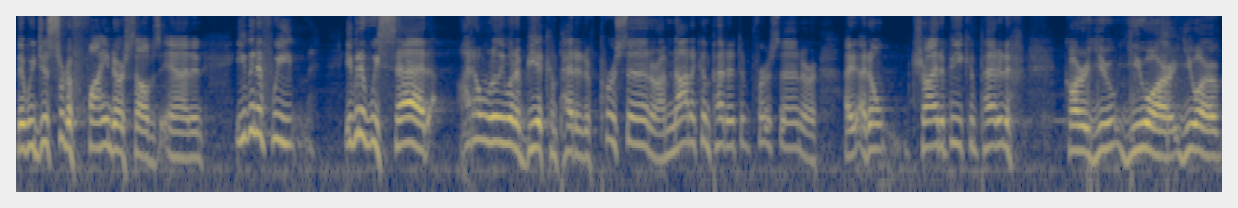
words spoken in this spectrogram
that we just sort of find ourselves in? And even if we, even if we said, I don't really want to be a competitive person, or I'm not a competitive person, or I, I don't try to be competitive. Carter, you, you, are, you are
